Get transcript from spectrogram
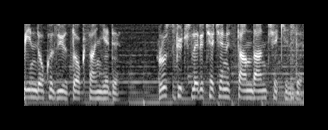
1997. Rus güçleri Çeçenistan'dan çekildi.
